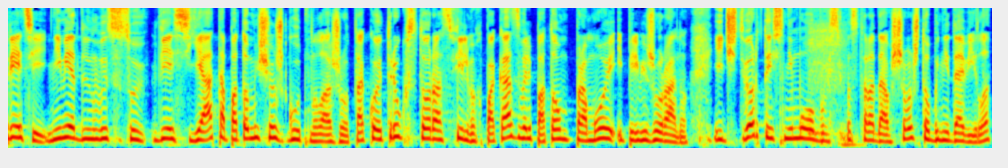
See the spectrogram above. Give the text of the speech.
Третий. Немедленно высосу весь яд, а потом еще жгут наложу. Такой трюк сто раз в фильмах показывали, потом промою и перевяжу рану. И четвертый. Сниму обувь с пострадавшего, чтобы не давило.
